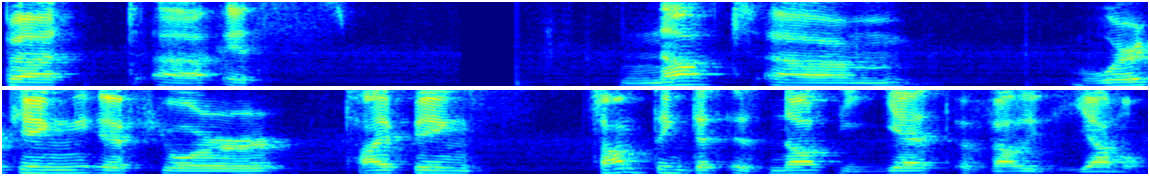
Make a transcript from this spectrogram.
but uh, it's not um, working if you're typing something that is not yet a valid YAML.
